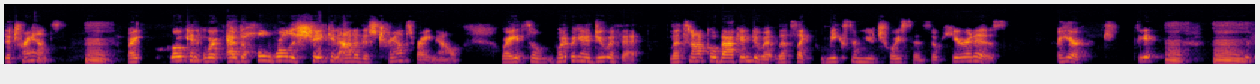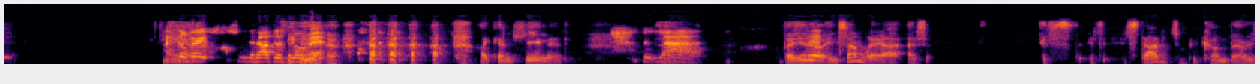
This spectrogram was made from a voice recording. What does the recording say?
the trance mm. right broken we're, uh, the whole world is shaken out of this trance right now right so what are we going to do with it let's not go back into it let's like make some new choices so here it is right here see it mm. Mm. I yeah. feel very passionate about this moment. I can feel it. But yeah. But you know, in some way, I, I, it, it started to become very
